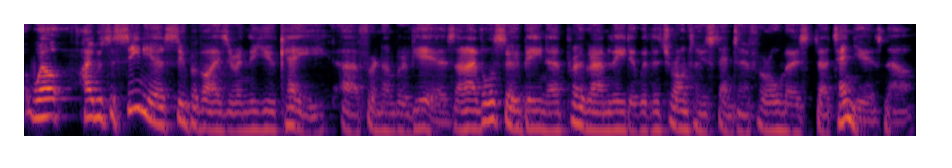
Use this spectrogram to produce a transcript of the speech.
Well, I was a senior supervisor in the UK uh, for a number of years, and I've also been a program leader with the Toronto Centre for almost uh, 10 years now.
